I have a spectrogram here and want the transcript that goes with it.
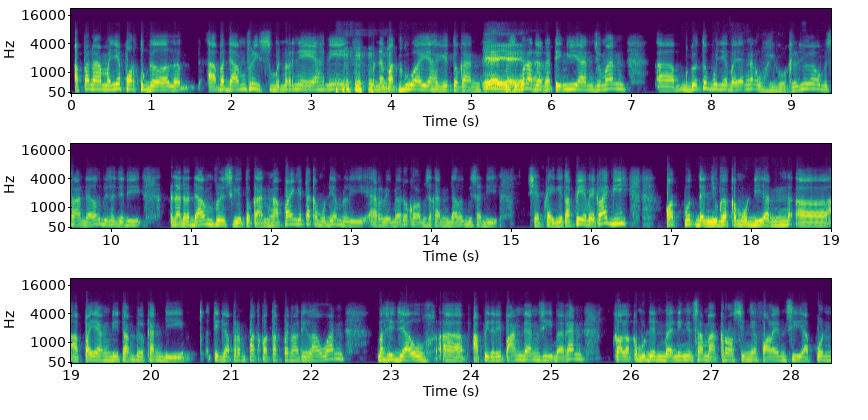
apa namanya Portugal apa Dumfries sebenarnya ya. Ini pendapat gua ya gitu kan. Yeah, yeah, meskipun yeah. agak ketinggian cuman um, gue tuh punya bayangan wah gokil juga kalau misalkan Dalot bisa jadi another Dumfries gitu kan. Ngapain kita kemudian beli RB baru kalau misalkan Dalot bisa di shape kayak gitu? Tapi ya baik lagi output dan juga kemudian uh, apa yang ditampilkan di tiga perempat kotak penalti lawan masih jauh uh, api dari panggang sih. Bahkan kalau kemudian bandingin sama crossingnya Valencia pun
